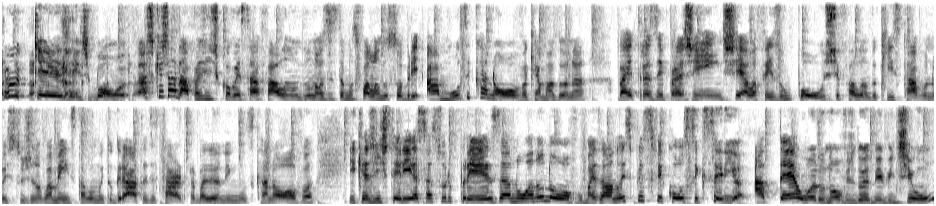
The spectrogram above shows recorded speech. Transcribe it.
Por quê, gente? Bom, acho que já dá pra gente começar falando. Nós estamos falando sobre a música nova que a Madonna vai trazer pra gente. Ela fez um post falando que estava no estúdio novamente, estava muito grata de estar trabalhando em música nova e que a gente teria essa surpresa no ano novo, mas ela não especificou se que seria até o ano novo de 2021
